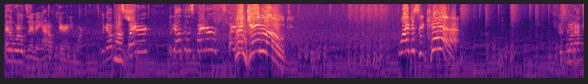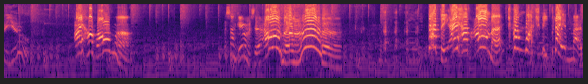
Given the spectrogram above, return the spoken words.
Hey, the world's ending. I don't care anymore. Look out for the spider! Look out for the spider! Spider! You're in game mode! Why does it care? Who's going after you? I have armor! That's not game mode, I said armor! Daddy, I have armor! Come watch me play in mud!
